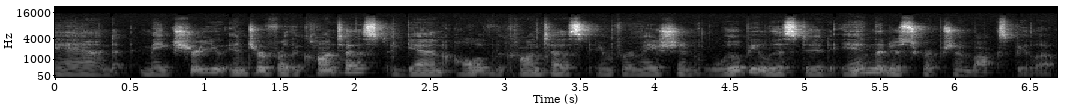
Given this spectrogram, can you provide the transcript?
and make sure you enter for the contest. Again, all of the contest information will be listed in the description box below.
